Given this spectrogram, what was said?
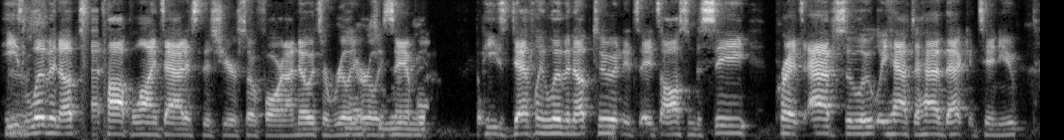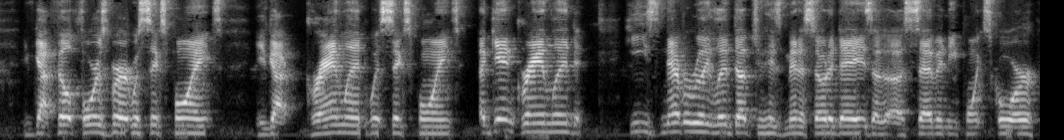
He's yes. living up to top line status this year so far, and I know it's a really Absolutely. early sample, but he's definitely living up to it. And it's it's awesome to see. Preds absolutely have to have that continue. You've got Filip Forsberg with six points. You've got Granlund with six points. Again, Granlund, he's never really lived up to his Minnesota days, a, a 70 point scorer.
